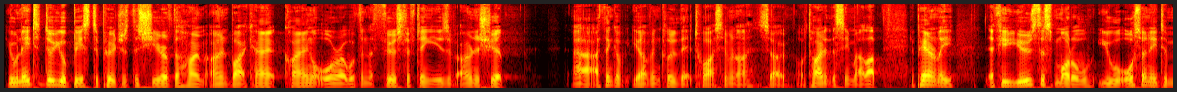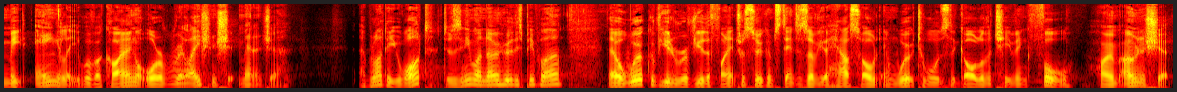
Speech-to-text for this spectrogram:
you'll need to do your best to purchase the share of the home owned by Kāinga Ora within the first 15 years of ownership. Uh, I think I've, yeah, I've included that twice, haven't I? So I'll tidy this email up. Apparently, if you use this model, you will also need to meet annually with a Kāinga Ora relationship manager. A bloody what? Does anyone know who these people are? They will work with you to review the financial circumstances of your household and work towards the goal of achieving full home ownership.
